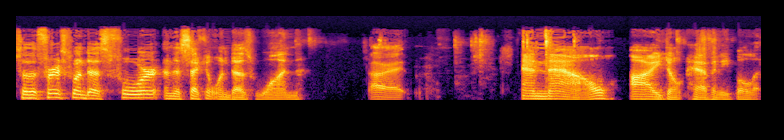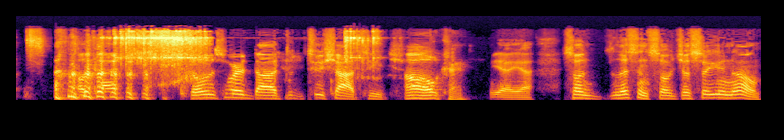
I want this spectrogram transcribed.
So the first one does four, and the second one does one. All right. And now I don't have any bullets. Okay. Those were uh, t- two shots each. oh, okay. Yeah, yeah. So listen, so just so you know,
